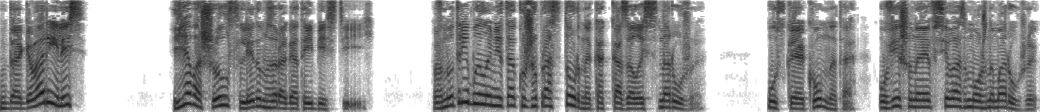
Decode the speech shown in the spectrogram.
«Договорились». Я вошел следом за рогатой бестией. Внутри было не так уж и просторно, как казалось снаружи. Узкая комната, увешанная всевозможным оружием.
